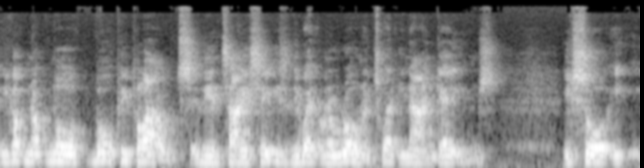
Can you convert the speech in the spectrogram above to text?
He got knocked more more people out in the entire season. He went on a run of twenty nine games. He saw. He,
